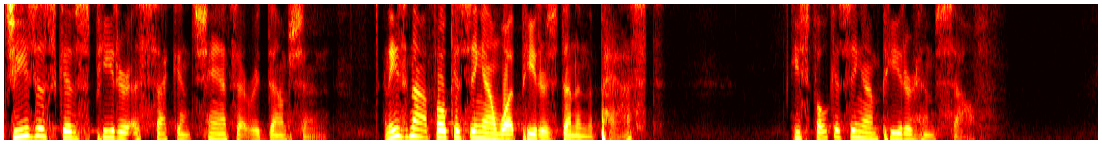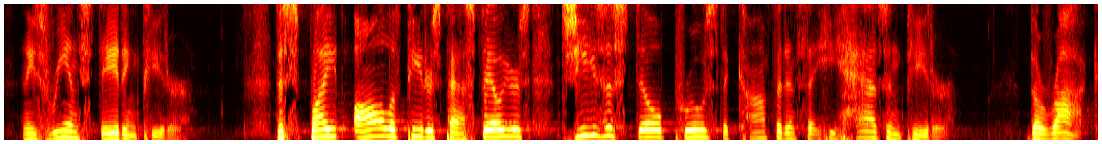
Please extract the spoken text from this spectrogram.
Jesus gives Peter a second chance at redemption. And he's not focusing on what Peter's done in the past, he's focusing on Peter himself. And he's reinstating Peter. Despite all of Peter's past failures, Jesus still proves the confidence that he has in Peter, the rock.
